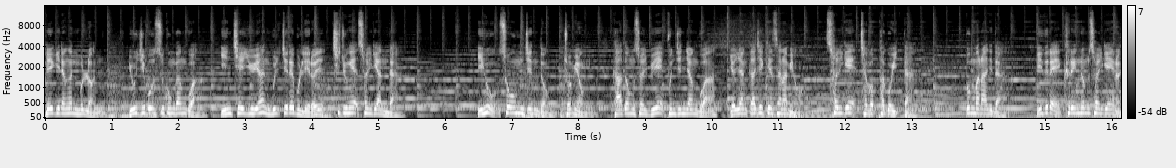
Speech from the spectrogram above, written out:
배기량은 물론 유지보수 공간과 인체 유해한 물질의 분리를 치중해 설계한다. 이후 소음 진동, 조명, 가동 설비의 분진량과 열량까지 계산하며 설계 작업하고 있다. 뿐만 아니다. 이들의 크린룸 설계에는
